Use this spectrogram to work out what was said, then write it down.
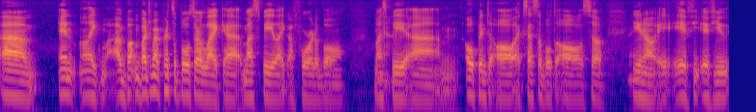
Um, and like a bunch of my principles are like, uh, must be like affordable, must Yeah. be um, open to all, accessible to all. So, you know, if, if you,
